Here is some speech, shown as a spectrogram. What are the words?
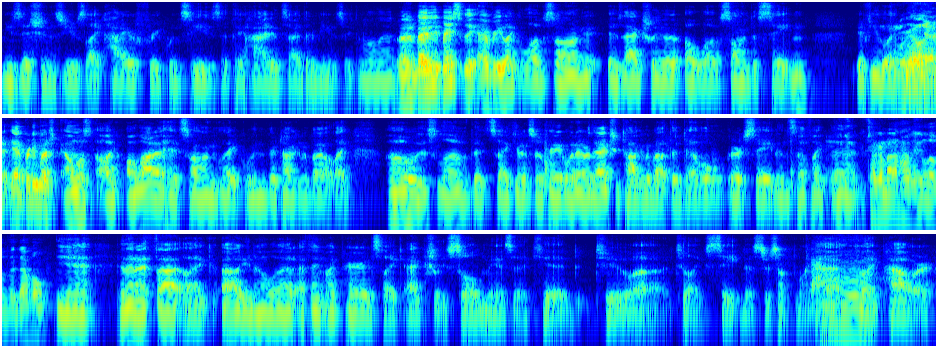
musicians use like higher frequencies that they hide inside their music and all that. But ba- basically, every like love song is actually a, a love song to Satan. If you like, Really? yeah, pretty much almost like a lot of hit songs, like when they're talking about like. Oh, this love that's like you know so pain, whatever. They're actually talking about the devil or Satan and stuff like that. You're talking about how they love the devil. Yeah. And then I thought like, oh, you know what? I think my parents like actually sold me as a kid to uh to like Satanists or something like that Ah. for like power.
